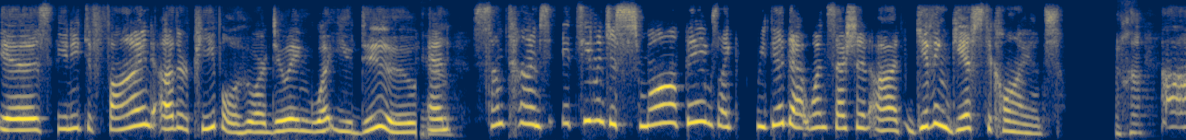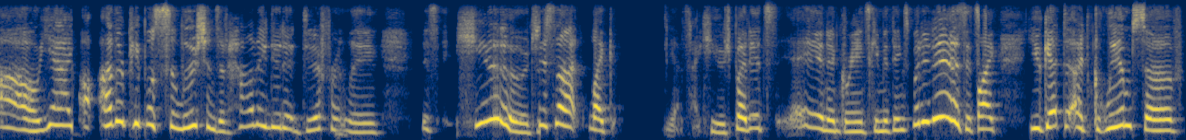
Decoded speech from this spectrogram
is you need to find other people who are doing what you do. Yeah. And sometimes it's even just small things like we did that one session on giving gifts to clients. Uh-huh. Oh, yeah. Other people's solutions of how they did it differently is huge. It's not like, yeah, it's not huge, but it's in a grand scheme of things, but it is. It's like you get a glimpse of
